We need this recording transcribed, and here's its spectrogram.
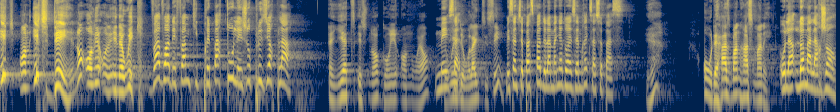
each on each day, not only on, in a week. Va voir des femmes qui préparent tous les jours plusieurs plats. And yet it's not going on well Mais the way ça- they would like to see. Mais ça ne se passe pas de la manière dont elles aimeraient que ça se passe. Yeah. Oh, the husband has money. Oh, la- L'homme a l'argent.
